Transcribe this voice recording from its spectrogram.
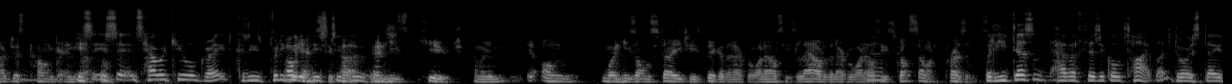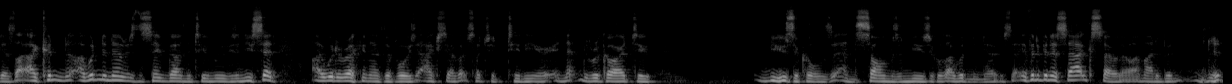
I just can't get into Is, that is, is Howard Keel great? Because he's pretty Oh good yeah, in he's these two superb, movies. and he's huge. I mean, on when he's on stage, he's bigger than everyone else. He's louder than everyone else. Yeah. He's got so much presence. But he doesn't have a physical type like Doris Day does. Like I couldn't, I wouldn't have known it was the same guy in the two movies. And you said I would have recognized the voice. Actually, I got such a tin ear in that regard to musicals and songs and musicals. I wouldn't have noticed that. If it had been a sax solo, I might have been n-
